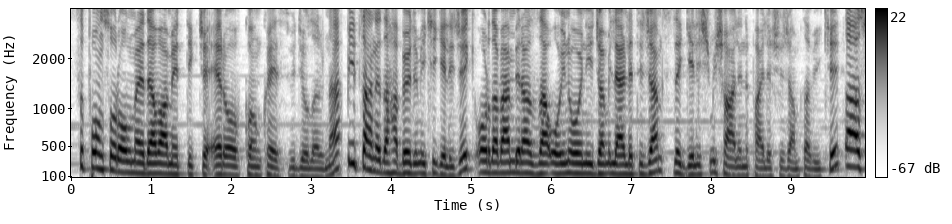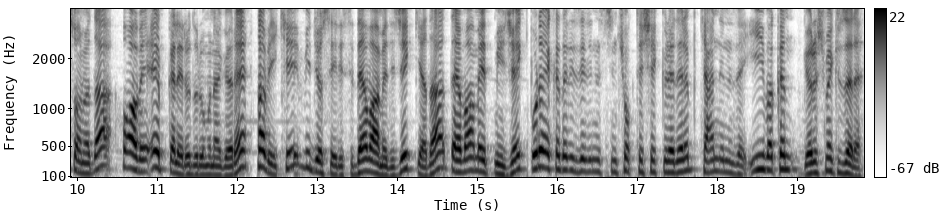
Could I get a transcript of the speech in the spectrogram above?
sponsor olmaya devam ettikçe Arrow Conquest videolarına bir tane daha bölüm 2 gelecek. Orada ben biraz daha oyunu oynayacağım, ilerleteceğim. Size gelişmiş halini paylaşacağım tabii ki. Daha sonra da Huawei App Gallery durumuna göre tabii ki video serisi devam edecek ya da devam etmeyecek. Buraya kadar izlediğiniz için çok teşekkür ederim. Kendinize iyi bakın. Görüşmek üzere.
